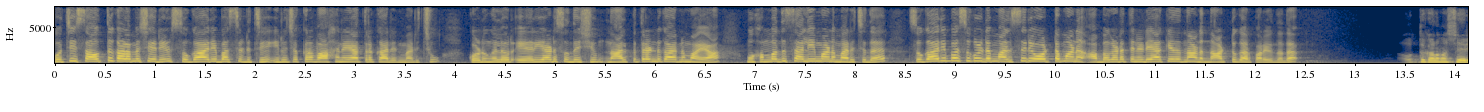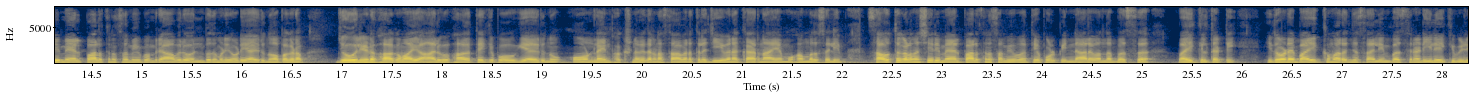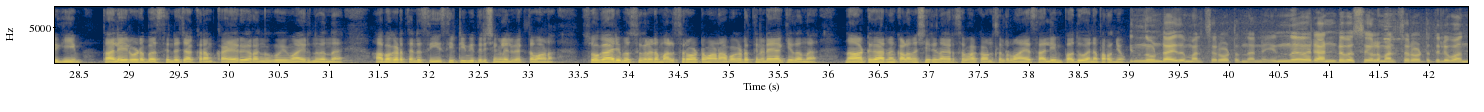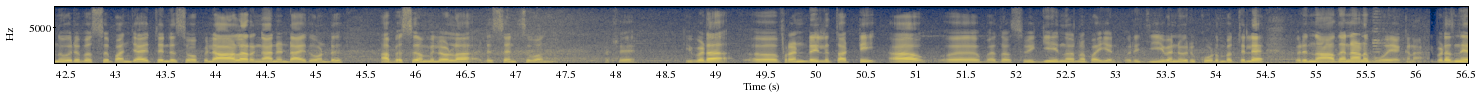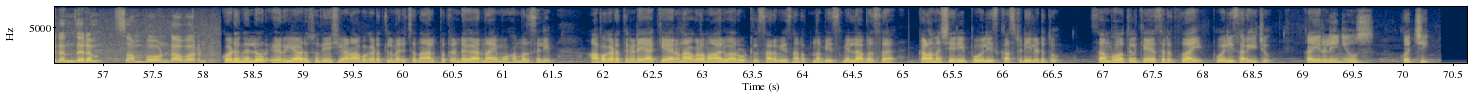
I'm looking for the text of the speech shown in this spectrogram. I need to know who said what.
Speaker 1: Kochi south കളമശ്ശേരിയിൽ സ്വകാര്യ ബസ്സിടിച്ച് ഇരുചക്ര വാഹനയാത്രക്കാരൻ മരിച്ചു. കൊടുങ്ങല്ലൂർ ഏറിയാട് സ്വദേശിയും നാൽപ്പത്തിരണ്ടുകാരനുമായ മുഹമ്മദ് സലീമാണ് മരിച്ചത്. സ്വകാര്യ ബസ്സുകളുടെ മത്സര ഓട്ടമാണ് അപകടത്തിനിടയാക്കിയതെന്നാണ് നാട്ടുകാർ പറയുന്നത്.
Speaker 2: സൗത്ത് കളമശ്ശേരി മേൽപ്പാലത്തിന് സമീപം രാവിലെ ഒൻപത് മണിയോടെയായിരുന്നു അപകടം. ജോലിയുടെ ഭാഗമായി ആലുവ ഭാഗത്തേക്ക് പോവുകയായിരുന്നു ഓൺലൈൻ ഭക്ഷണ വിതരണ സ്ഥാപനത്തിലെ ജീവനക്കാരനായ മുഹമ്മദ് സലീം. സൗത്ത് കളമശ്ശേരി മേൽപ്പാലത്തിന് സമീപം എത്തിയപ്പോൾ പിന്നാലെ വന്ന ബസ് ബൈക്കിൽ തട്ടി. ഇതോടെ ബൈക്ക് മറിഞ്ഞ് സലീം ബസ്സിനടിയിലേക്ക് വീഴുകയും തലയിലൂടെ ബസ്സിന്റെ ചക്രം കയറി ഇറങ്ങുകയുമായിരുന്നുവെന്ന് അപകടത്തിന്റെ സി സി ടി വി ദൃശ്യങ്ങളിൽ വ്യക്തമാണ്. സ്വകാര്യ ബസ്സുകളുടെ മത്സരോട്ടമാണ് അപകടത്തിനിടയാക്കിയതെന്ന് നാട്ടുകാരനും കളമശ്ശേരി നഗരസഭാ കൗൺസിലറുമായ സലീം പതുവന പറഞ്ഞു.
Speaker 3: ഇന്നുണ്ടായത് മത്സരോട്ടം തന്നെ. ഇന്ന് രണ്ട് ബസ്സുകൾ മത്സരോട്ടത്തിൽ വന്നു. ഒരു ബസ് പഞ്ചായത്തിന്റെ സ്റ്റോപ്പിൽ ആളിറങ്ങാനുണ്ടായതുകൊണ്ട് ആ ബസ് തമ്മിലുള്ള ഡിസ്റ്റൻസ് വന്നു. പക്ഷേ ഇവിടെ ഫ്രണ്ടിൽ തട്ടി ആ സ്വിഗ്ഗി എന്ന് പറഞ്ഞ പയ്യൻ ഒരു ജീവൻ ഒരു കുടുംബത്തിലെ ഒരു നാഥനാണ് പോയേക്കണ. ഇവിടെ നിരന്തരം സംഭവം ഉണ്ടാവാറുണ്ട്.
Speaker 2: കൊടുങ്ങല്ലൂർ എറിയാട് സ്വദേശിയാണ് അപകടത്തിൽ മരിച്ച നാൽപ്പത്തിരണ്ടുകാരനായ മുഹമ്മദ് സലീം. അപകടത്തിനിടയാക്കിയ എറണാകുളം ആലുവാ റൂട്ടിൽ സർവീസ് നടത്തുന്ന ബിസ്മില്ല ബസ് കളമശ്ശേരി പോലീസ് കസ്റ്റഡിയിലെടുത്തു. സംഭവത്തിൽ കേസെടുത്തതായി പോലീസ് അറിയിച്ചു. കൈരളി ന്യൂസ് കൊച്ചി.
